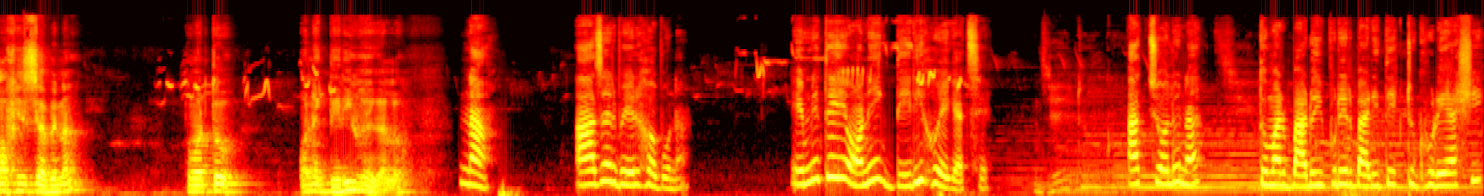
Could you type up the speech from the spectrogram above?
অফিস যাবে না? তোমার তো অনেক দেরি হয়ে গেল। না, আজ আর বের হব না। এমনিতেই অনেক দেরি হয়ে গেছে। আজ চলো না, তোমার বারুইপুরের বাড়িতে একটু ঘুরে আসি।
